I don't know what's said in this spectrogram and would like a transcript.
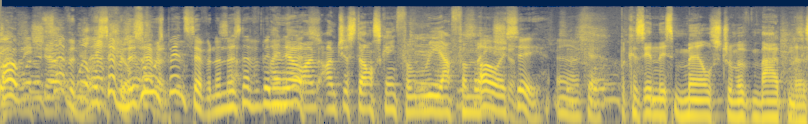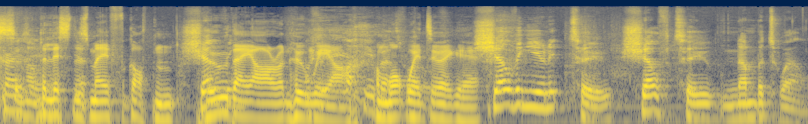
how many there's shel- seven. we'll There's seven. There's shelf. always been seven, and there's never been I any know. less. I'm, I'm just asking for reaffirmation. Oh, I see. Oh, okay. Because in this maelstrom of madness, the listeners may have forgotten who they are and who we are and what we're doing here. Shelving unit two. Shelf two. Number twelve.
